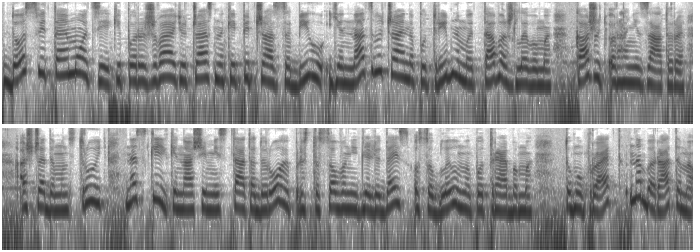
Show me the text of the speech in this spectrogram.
Досвід та емоції, які переживають учасники під час забігу, є надзвичайно потрібними та важливими, кажуть організатори. А ще демонструють, наскільки наші міста та дороги пристосовані для людей з особливими потребами. Тому проект набиратиме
